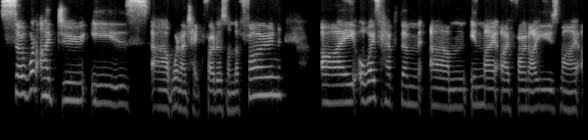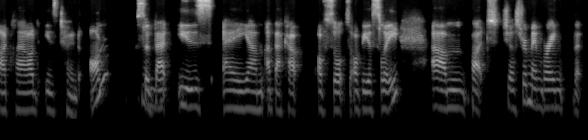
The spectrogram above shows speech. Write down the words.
so what I do is uh, when I take photos on the phone. I always have them um, in my iPhone. I use my iCloud is turned on, so mm-hmm. that is a um, a backup of sorts, obviously. Um, but just remembering that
